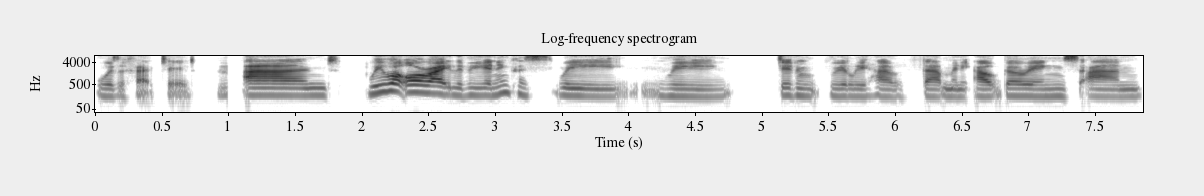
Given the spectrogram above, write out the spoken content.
was affected, mm. and we were all right in the beginning because we we didn't really have that many outgoings and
